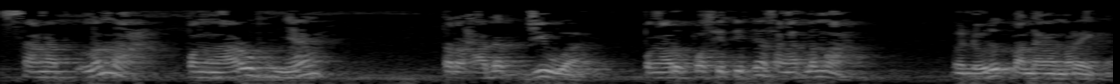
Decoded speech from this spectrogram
sangat lemah pengaruhnya terhadap jiwa. Pengaruh positifnya sangat lemah menurut pandangan mereka.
